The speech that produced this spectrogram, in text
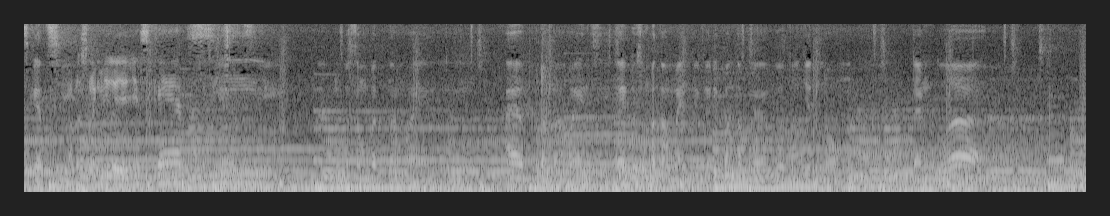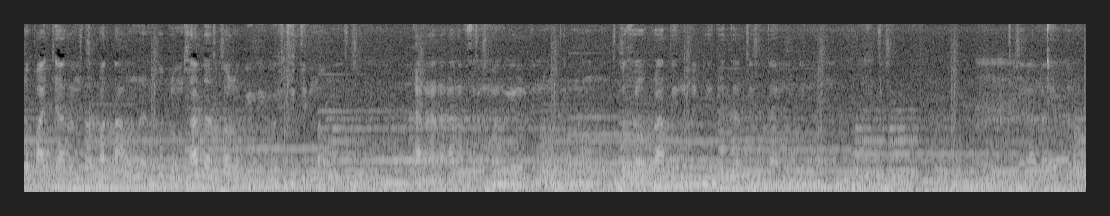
sketsi kalau slang juga jadinya sketsi Nah, dulu gue sempet namain eh bukan namain sih. Eh gue sempet namain juga di kontak gue tuh jenong dan gue udah pacaran berapa tahun dan gue belum sadar kalau bini gue itu jenong dia datang cerita emang jenong Hmm. ya karena itu jenong.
